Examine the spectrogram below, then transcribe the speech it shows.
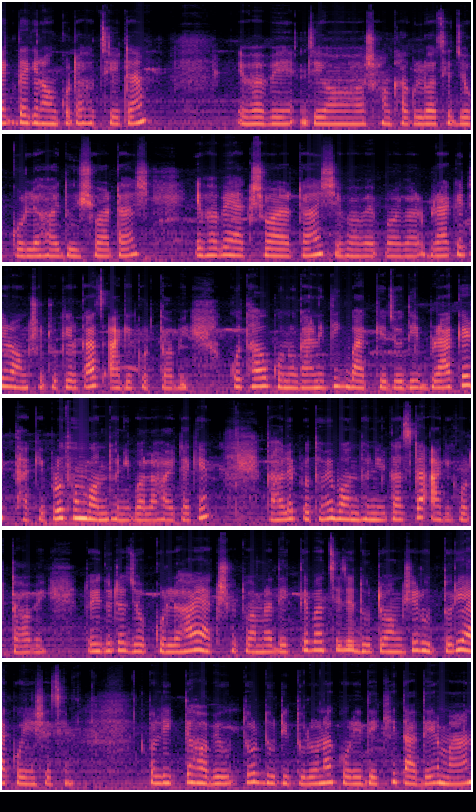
এক দাগের অঙ্কটা হচ্ছে এটা। এভাবে যে সংখ্যাগুলো আছে যোগ করলে হয় দুইশো আঠাশ, এভাবে একশো আঠাশ, এভাবে এবার ব্র্যাকেটের অংশটুকের কাজ আগে করতে হবে। কোথাও কোনো গাণিতিক বাক্যে যদি ব্র্যাকেট থাকে, প্রথম বন্ধনী বলা হয় এটাকে, তাহলে প্রথমে বন্ধনীর কাজটা আগে করতে হবে। তো এই দুটো যোগ করলে হয় একশো। তো আমরা দেখতে পাচ্ছি যে দুটো অংশের উত্তরই একই এসেছে। তো লিখতে হবে উত্তর। দুটি তুলনা করে দেখি তাদের মান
